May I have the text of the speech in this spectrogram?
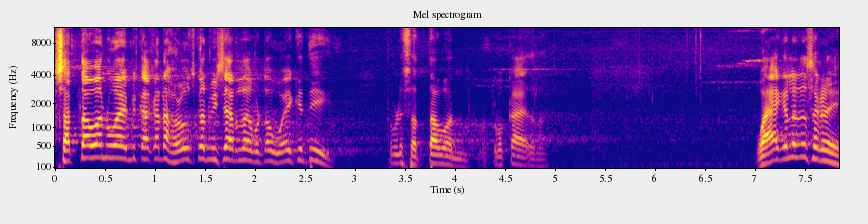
सत्तावन्न वय मी काकांना हळूच करून विचारलं म्हटलं वय किती? तर म्हणजे सत्तावन्न. म्हटलं काय झालं? वाया गेलं ना सगळे.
